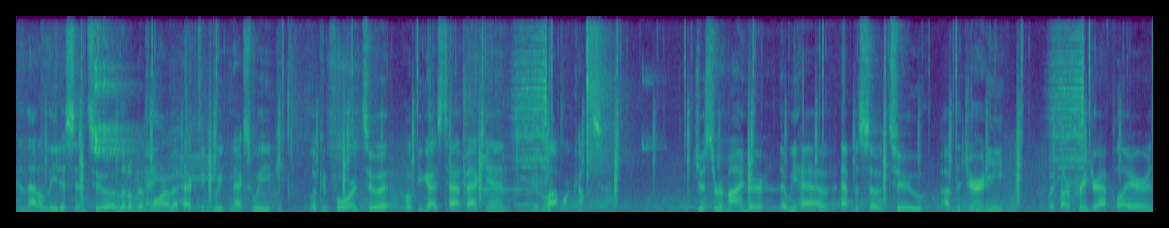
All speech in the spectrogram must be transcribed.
and that'll lead us into a little bit more of a hectic week next week. Looking forward to it. Hope you guys tap back in. We have a lot more coming soon. Just a reminder that we have episode two of The Journey with our pre-draft players,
